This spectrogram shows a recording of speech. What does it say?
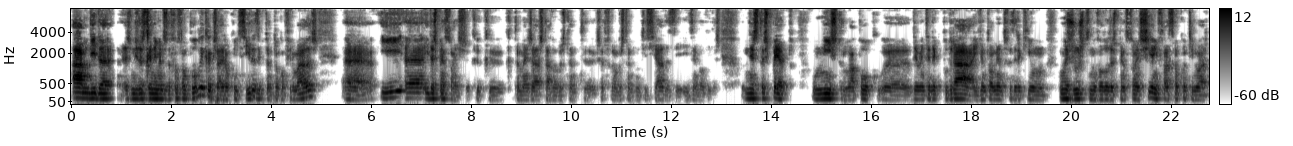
há medida, as medidas de rendimentos da função pública, que já eram conhecidas e, portanto, estão confirmadas. Uh, e, uh, e das pensões, que, que, que, também já estava bastante, já foram bastante noticiadas e, e desenvolvidas. Neste aspecto, o ministro há pouco uh, deu a entender que poderá eventualmente fazer aqui um, um ajuste no valor das pensões se a inflação continuar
